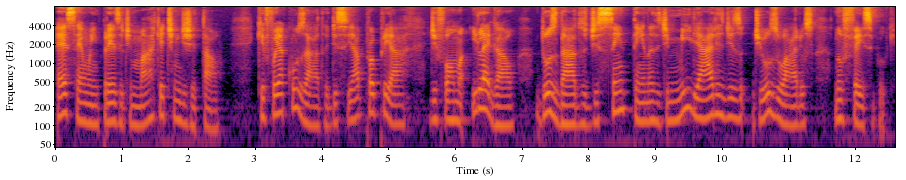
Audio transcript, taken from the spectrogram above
essa é uma empresa de marketing digital que foi acusada de se apropriar de forma ilegal dos dados de centenas de milhares de, usuários no Facebook,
